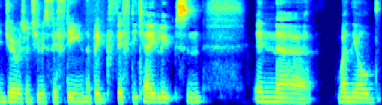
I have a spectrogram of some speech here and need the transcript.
enduros when she was 15, the big 50k loops, and in uh, when the old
